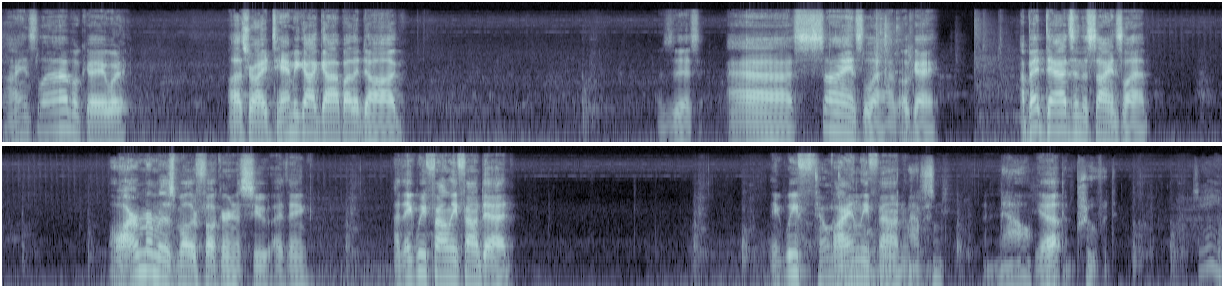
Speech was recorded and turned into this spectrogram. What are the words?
Science lab? Okay, what? Oh, that's right. Tammy got got by the dog. What's this? Uh, science lab. Okay. I bet dad's in the science lab. Oh, I remember this motherfucker in a suit, I think. I think we finally found dad. I think we Told you it finally found him. Madison, and now I Yep. can prove it. James,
